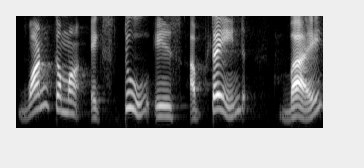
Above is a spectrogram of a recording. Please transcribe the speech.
1 comma x 2 is obtained by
